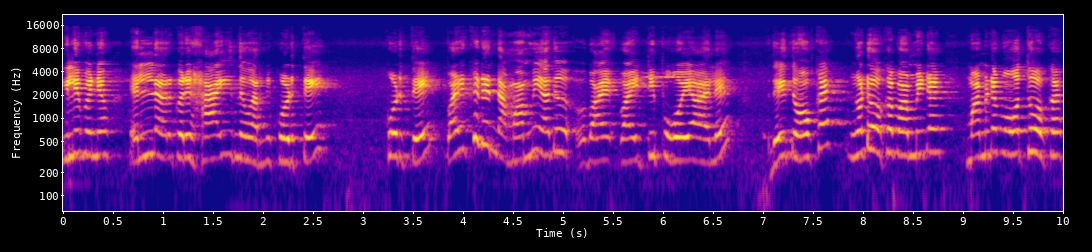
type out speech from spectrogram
ഇല്ലേ പൊന്നോ? എല്ലാവർക്കും ഒരു ഹായ് എന്ന് പറഞ്ഞ് കൊടുത്തേ കൊടുത്തേ. വഴിക്കിടണ്ട മമ്മി അത് വയ- വയറ്റി പോയാൽ ഇതേ നോക്ക ഇങ്ങോട്ട് നോക്ക മമ്മിയുടെ മമ്മിയുടെ മുഖത്ത് നോക്ക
